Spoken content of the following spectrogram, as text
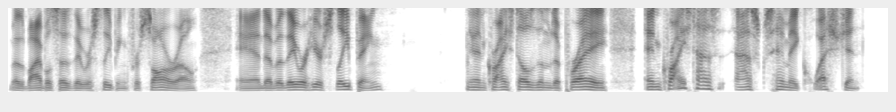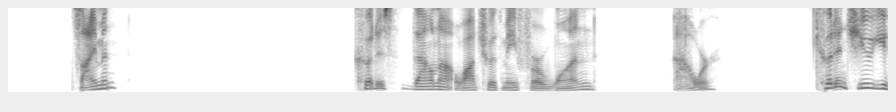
But the Bible says they were sleeping for sorrow, and uh, but they were here sleeping, and Christ tells them to pray, and Christ has asks him a question, Simon, couldst thou not watch with me for one hour? Couldn't you? You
